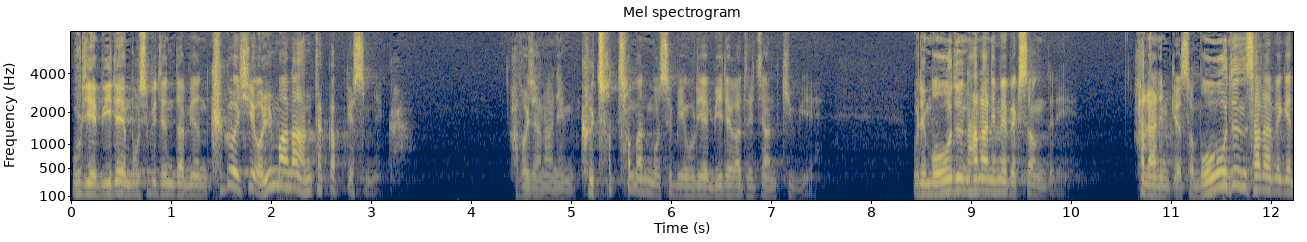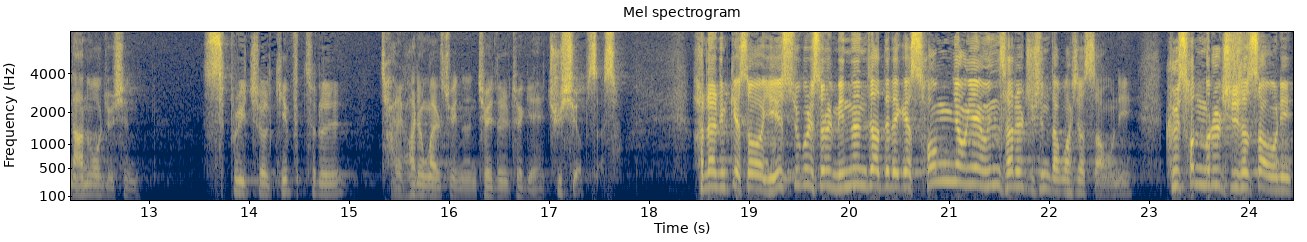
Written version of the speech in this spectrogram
우리의 미래의 모습이 된다면 그것이 얼마나 안타깝겠습니까? 아버지 하나님, 그 처참한 모습이 우리의 미래가 되지 않기 위해 우리 모든 하나님의 백성들이 하나님께서 모든 사람에게 나누어 주신 spiritual gift를 잘 활용할 수 있는 저희들 되게 주시옵소서. 하나님께서 예수 그리스도를 믿는 자들에게 성령의 은사를 주신다고 하셨사오니 그 선물을 주셨사오니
